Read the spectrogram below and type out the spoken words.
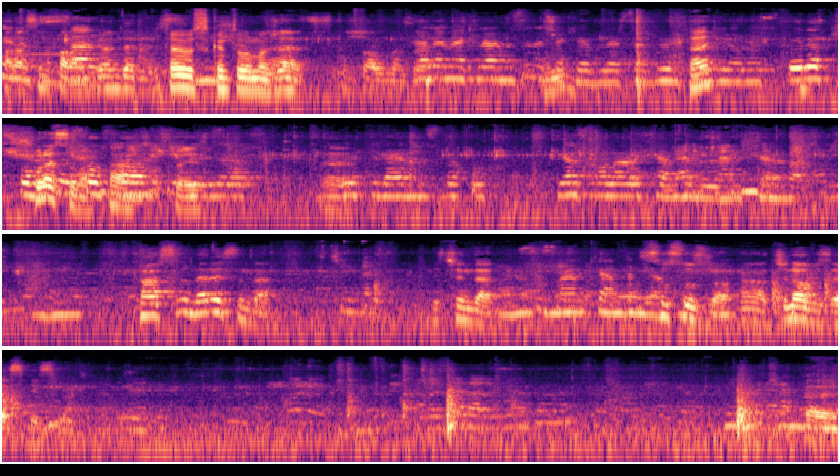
Parasını falan göndeririz. Tabii sıkıntı olmaz. Evet, sıkıntı olmaz. El emeklerimizi de çekebilirsen. Ha? Böyle Şurası domates Ha, şurayı. Bakıp yazmaları kendim ölmüşüm. Kars'ın neresinden? İçinden. İçinden. Bunları kendim yaptım. Susuzlu. Ha, Çılavuz eski ismi. Evet.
